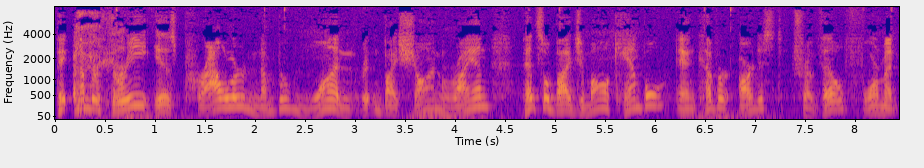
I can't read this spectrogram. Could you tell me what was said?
Pick number three is Prowler number one, written by Sean Ryan, penciled by Jamal Campbell, and cover artist Travel Foreman.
